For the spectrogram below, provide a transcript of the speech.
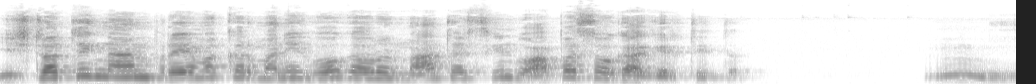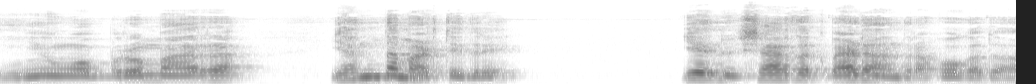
ಇಷ್ಟೊತ್ತಿಗೆ ನಾನು ಪ್ರೇಮಕರ್ ಮನೆಗೆ ಹೋಗಿ ಅವ್ರನ್ನ ಮಾತಾಡ್ಸ್ಕೊಂಡು ವಾಪಸ್ ಹೋಗಾಗಿರ್ತಿತ್ತು. ನೀವು ಒಬ್ರು ಮಾರ ಎಂತ ಮಾಡ್ತಿದ್ರಿ? ಏನು ಶಾರದಕ್ಕೆ ಬೇಡ ಅಂದ್ರ ಹೋಗೋದು?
